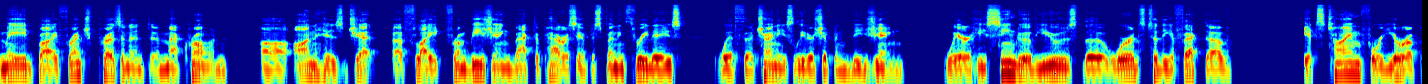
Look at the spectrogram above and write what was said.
made by French President uh, Macron uh, on his jet flight from Beijing back to Paris after spending three days with Chinese leadership in Beijing, where he seemed to have used the words to the effect of, it's time for Europe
